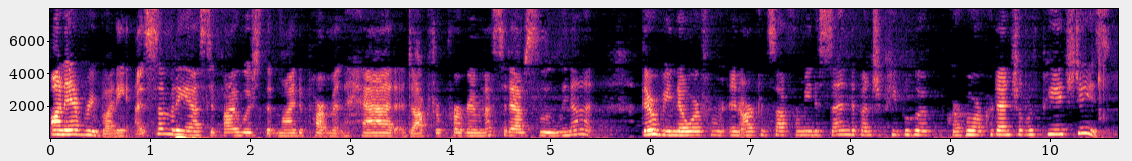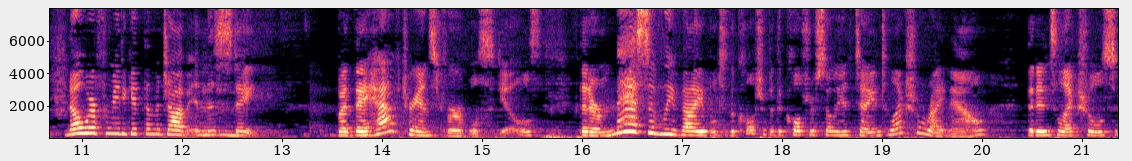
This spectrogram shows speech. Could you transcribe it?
on everybody. Somebody asked if I wish that my department had a doctoral program, and I said absolutely not. There would be nowhere from, in Arkansas for me to send a bunch of people who have, who are credentialed with PhDs. Nowhere for me to get them a job in this state. But they have transferable skills that are massively valuable to the culture. But the culture is so anti-intellectual right now that intellectuals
